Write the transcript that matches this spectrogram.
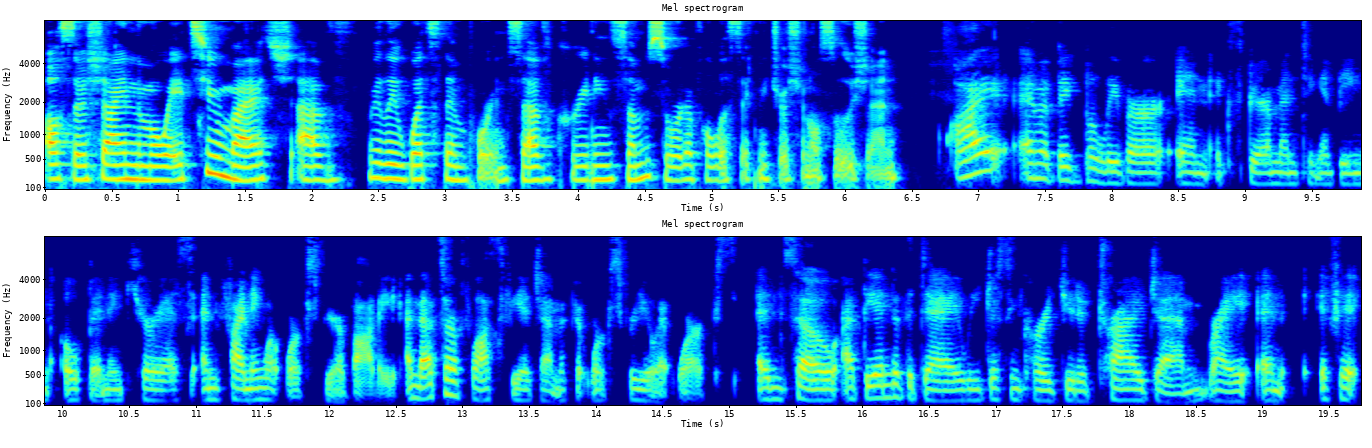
also shying them away too much of really what's the importance of creating some sort of holistic nutritional solution? I am a big believer in experimenting and being open and curious and finding what works for your body. And that's our philosophy at GEM. If it works for you, it works. And so at the end of the day, we just encourage you to try GEM, right? And if it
